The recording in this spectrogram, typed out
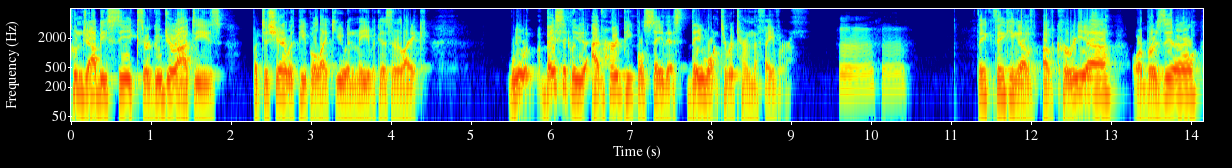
Punjabi Sikhs or Gujaratis, but to share with people like you and me because they're like, we basically, I've heard people say this, they want to return the favor. Mm-hmm. Think, thinking of, of Korea or Brazil,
